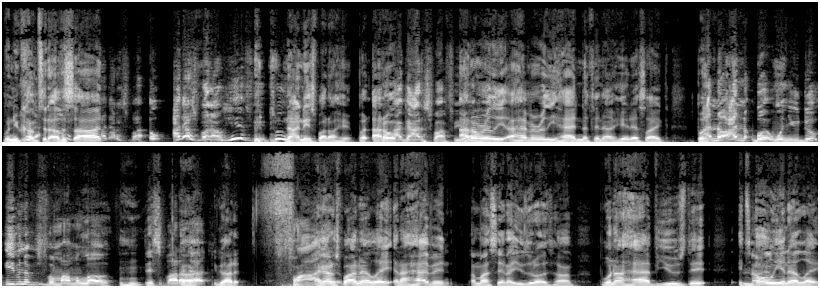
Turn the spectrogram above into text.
when you come to the other side. I got a spot. Oh, I got a spot out here for you too. Nah, I need a spot out here, but I don't. I got a spot for you. I don't here. really. I haven't really had nothing out here that's like. But I know, I know, but when you do, even if it's for Mama Love, this spot I Uh, got, you got it. Fire. I got a spot bro. in LA, and I haven't. I'm not saying I use it all the time, but when I have used it, it's No. only in LA.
